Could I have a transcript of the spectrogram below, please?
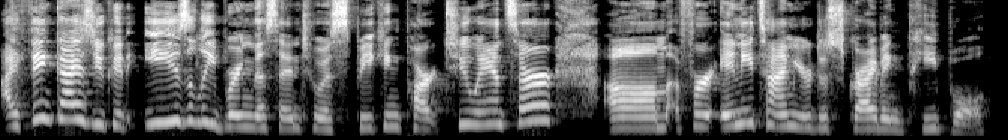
I think, guys, you could easily bring this into a speaking part two answer um, for any time you're describing people.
